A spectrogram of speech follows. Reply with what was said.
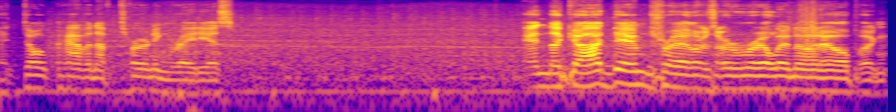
I don't have enough turning radius. And the goddamn trailers are really not helping.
